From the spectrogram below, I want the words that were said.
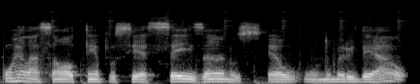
com relação ao tempo, se é seis anos é o, o número ideal,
